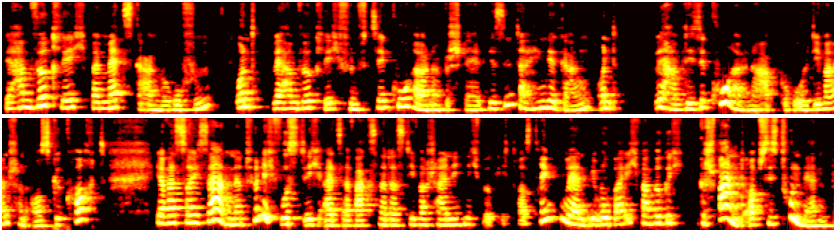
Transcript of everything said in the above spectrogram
Wir haben wirklich beim Metzger angerufen und wir haben wirklich 15 Kuhhörner bestellt. Wir sind da hingegangen und wir haben diese Kuhhörner abgeholt. Die waren schon ausgekocht. Ja, was soll ich sagen? Natürlich wusste ich als Erwachsener, dass die wahrscheinlich nicht wirklich draus trinken werden. Wobei ich war wirklich gespannt, ob sie es tun werden.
